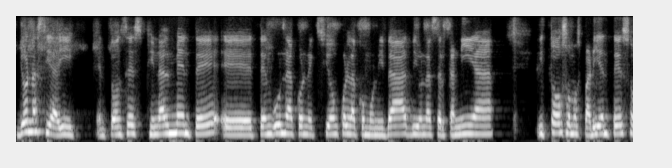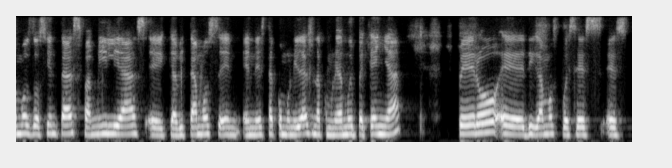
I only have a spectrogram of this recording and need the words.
Yo nací ahí, entonces finalmente eh, tengo una conexión con la comunidad y una cercanía y todos somos parientes, somos 200 familias que habitamos en, esta comunidad, es una comunidad muy pequeña, pero eh, digamos, pues es, es,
